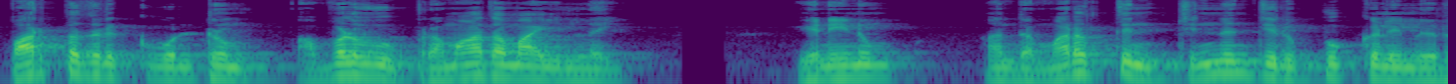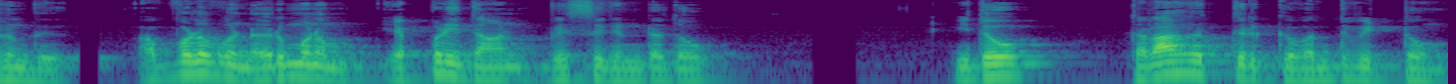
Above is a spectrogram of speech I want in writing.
பார்ப்பதற்கு ஒன்றும் அவ்வளவு பிரமாதமாயில்லை. எனினும் அந்த மரத்தின் சின்னஞ்சிறு பூக்களிலிருந்து அவ்வளவு நறுமணம் எப்படிதான் வீசுகின்றதோ. இதோ தடாகத்திற்கு வந்துவிட்டோம்.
